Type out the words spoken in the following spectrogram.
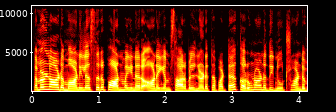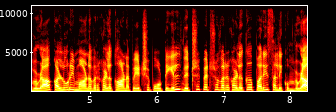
தமிழ்நாடு மாநில சிறுபான்மையினர் ஆணையம் சார்பில் நடத்தப்பட்ட கருணாநிதி நூற்றாண்டு விழா கல்லூரி மாணவர்களுக்கான பேச்சுப் போட்டியில் வெற்றி பெற்றவர்களுக்கு பரிசளிக்கும் விழா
